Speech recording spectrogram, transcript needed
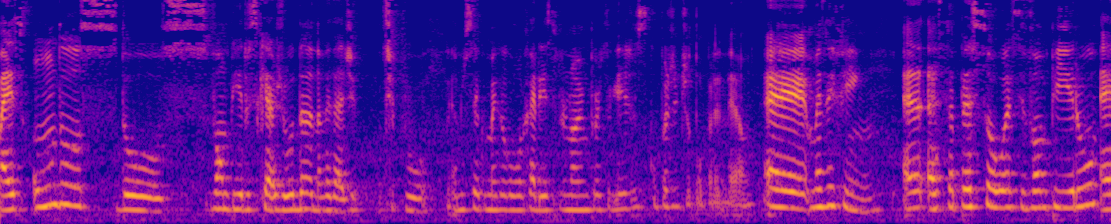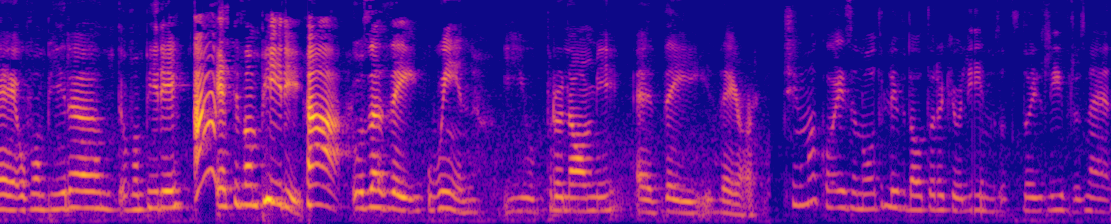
mas um dos, dos vampiros que ajuda, na verdade, tipo, eu não sei como é que eu colocaria esse pronome em português, desculpa, gente, eu tô aprendendo. É, mas enfim, é, essa pessoa, esse vampiro, é, o vampira, o vampire, ah, esse vampire, ah, usa they, win, e o pronome é they, their. Tinha uma coisa no outro livro da autora que eu li, nos outros dois livros, né?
